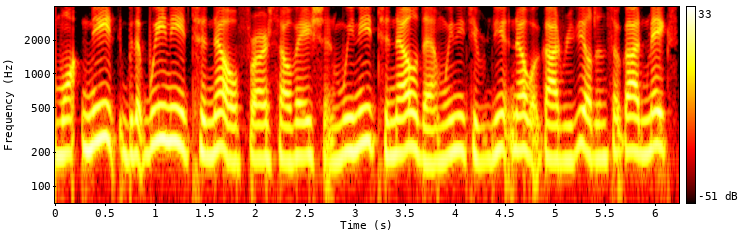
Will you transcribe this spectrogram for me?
want, need that we need to know for our salvation. We need to know them. We need to know what God revealed, and so God makes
